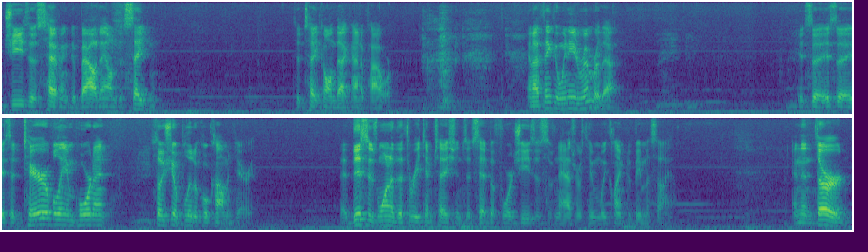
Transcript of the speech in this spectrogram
Jesus having to bow down to Satan to take on that kind of power. And I think that we need to remember that. It's a, it's a, it's a terribly important socio-political commentary. This is one of the three temptations that set before Jesus of Nazareth, whom we claim to be Messiah. And then, third,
